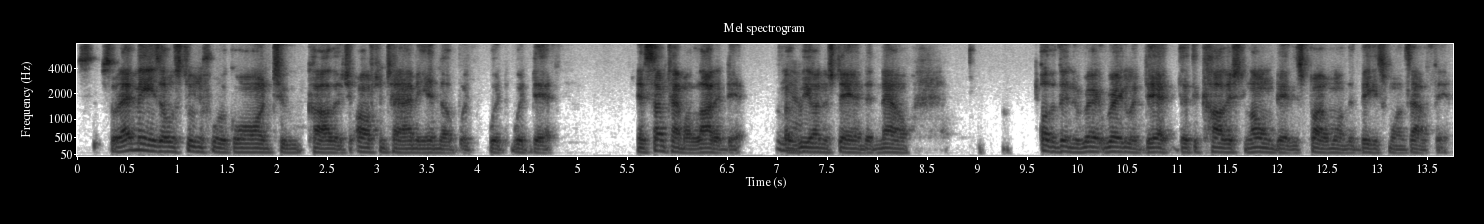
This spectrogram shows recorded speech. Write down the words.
So that means those students who are going to college oftentimes end up with, with, with debt and sometimes a lot of debt. But Yeah. we understand that now, other than the re- regular debt, that the college loan debt is probably one of the biggest ones out there.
